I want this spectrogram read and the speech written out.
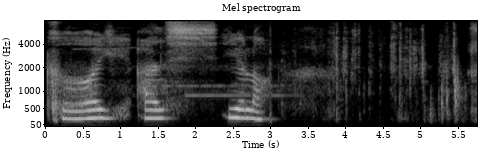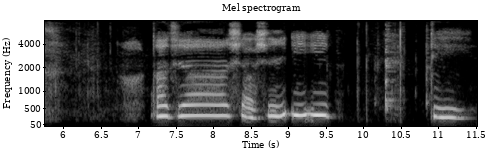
可以安息了。”大家小心翼翼地。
